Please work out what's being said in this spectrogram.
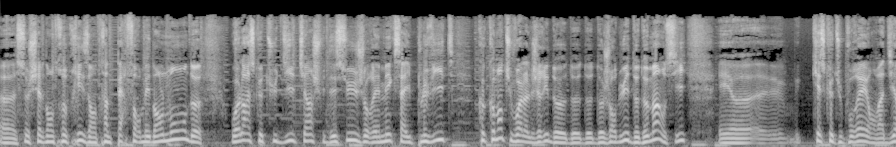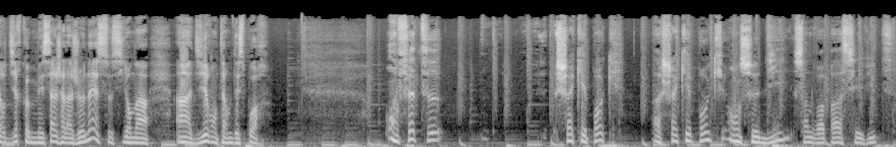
ce chef d'entreprise est en train de performer dans le monde? Ou alors est-ce que tu dis tiens, je suis déçu, j'aurais aimé que ça aille plus vite? Comment tu vois l'Algérie d'aujourd'hui de, de, et de demain aussi? Et qu'est-ce que tu pourrais on va dire, dire comme message à la jeunesse, s'il y en a un à dire en termes d'espoir? En fait, chaque époque, à chaque époque, on se dit, ça ne va pas assez vite,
